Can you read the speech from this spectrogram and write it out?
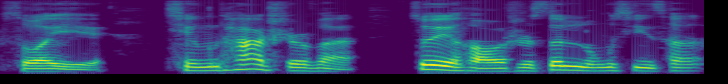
所以请他吃饭最好是森龙西餐，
